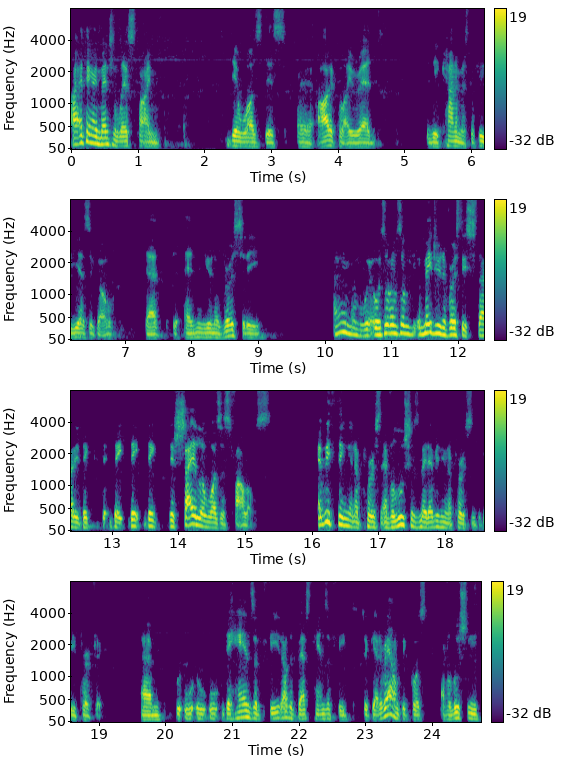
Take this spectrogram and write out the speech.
I think I mentioned last time there was this uh, article I read in The Economist a few years ago that at the university, I don't remember where, it was, it was a major university study. They, they, they, they, the Shiloh was as follows everything in a person, evolution has made everything in a person to be perfect. Um, the hands and feet are the best hands and feet to get around because evolution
